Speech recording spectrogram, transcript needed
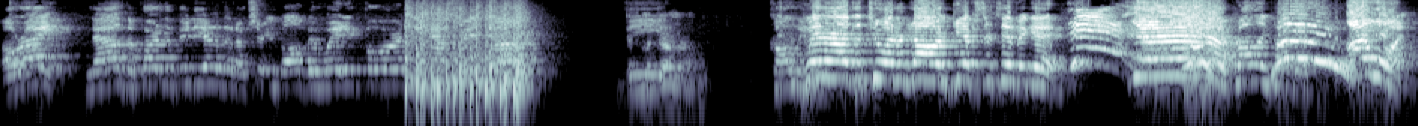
All right, now the part of the video that I'm sure you've all been waiting for, the announcement of That's my the drum roll. calling. Winner of the two hundred dollar gift certificate. Yeah! Yeah! Calling contest. Woo! I won.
